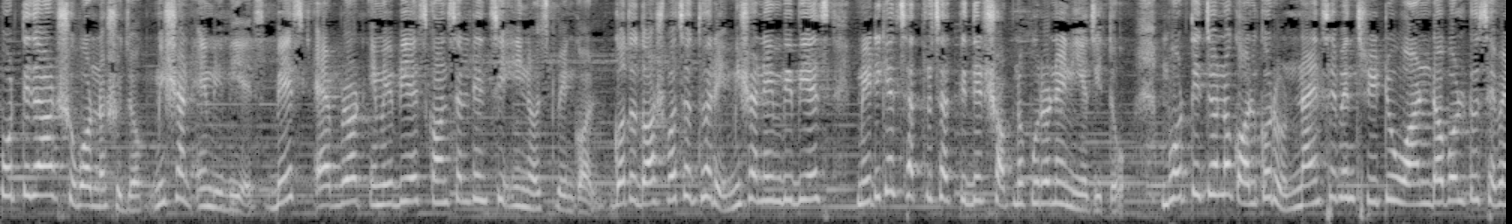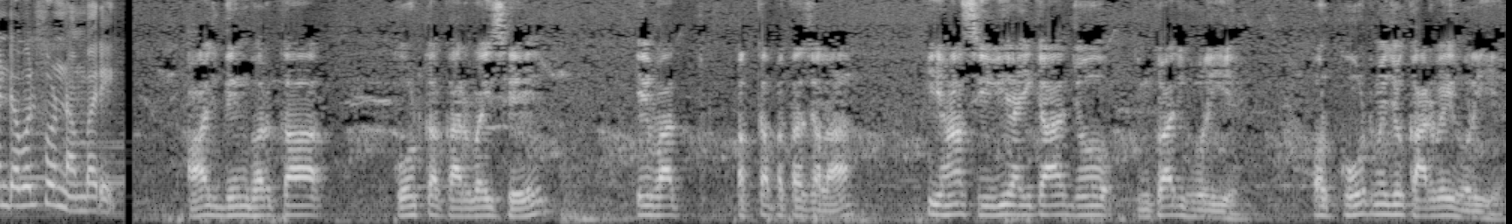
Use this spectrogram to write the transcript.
ভর্তি দেওয়ার সুবর্ণ সুযোগ mission MBBS best abroad MBBS consultancy in West Bengal গত দশ বছর ধরে মিশন এমবিবিএস মেডিকেল ছাত্রছাত্রীদের স্বপ্ন পূরণে নিয়োজিত ভর্তির জন্য কল করুন nine seven three two one double two seven double four নম্বরে आज दिन भर का कोर्ट का कार्रवाई से ये बात पक्का पता चला कि यहाँ सीबीआई का जो इंक्वायरी हो रही है और कोर्ट में जो कार्रवाई हो रही है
